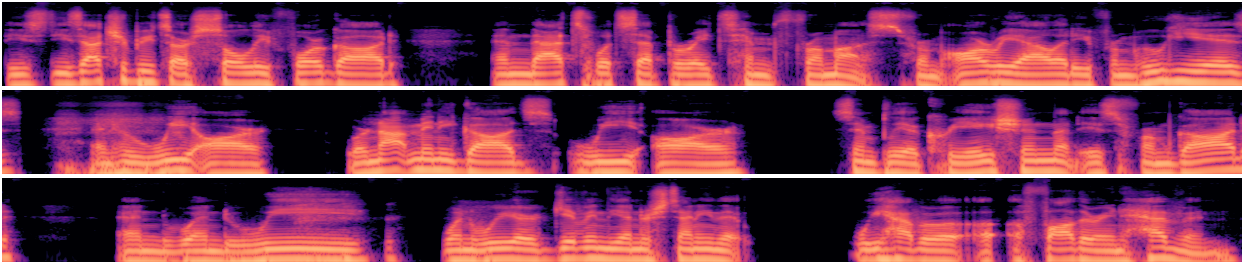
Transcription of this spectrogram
These these attributes are solely for God, and that's what separates Him from us, from our reality, from who He is and who we are. We're not many gods. We are simply a creation that is from God. And when we when we are given the understanding that we have a, a- a Father in heaven,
